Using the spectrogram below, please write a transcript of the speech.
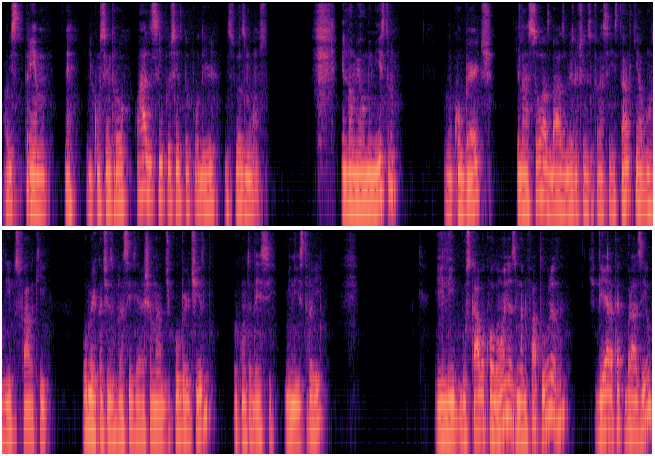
ao extremo, né? Ele concentrou quase 100% do poder em suas mãos. Ele nomeou um ministro, o Colbert, que lançou as bases do mercantilismo francês, tanto que em alguns livros fala que o mercantilismo francês era chamado de colbertismo, por conta desse ministro aí. Ele buscava colônias e manufaturas, né? Vieram até para o Brasil.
